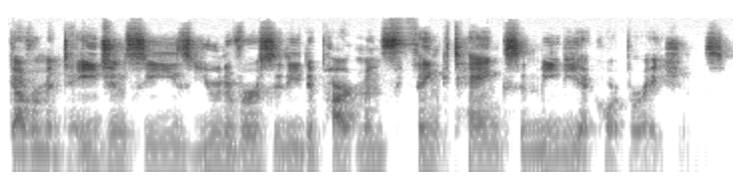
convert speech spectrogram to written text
government agencies, university departments, think tanks, and media corporations.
